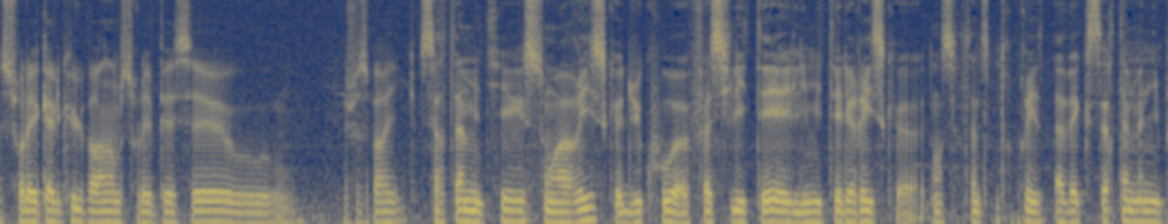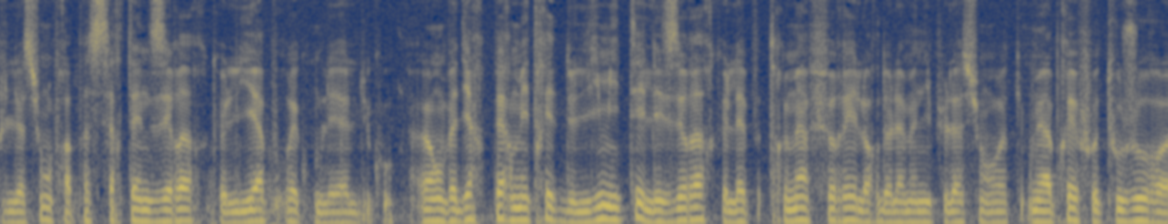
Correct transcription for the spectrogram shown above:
Sur les calculs, par exemple, sur les PC ou des choses pareilles. Certains métiers sont à risque, du coup, euh, faciliter et limiter les risques euh, dans certaines entreprises. Avec certaines manipulations, on ne fera pas certaines erreurs que l'IA pourrait combler, elle, du coup. on va dire, permettrait de limiter les erreurs que l'être humain ferait lors de la manipulation. Mais après, il faut toujours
